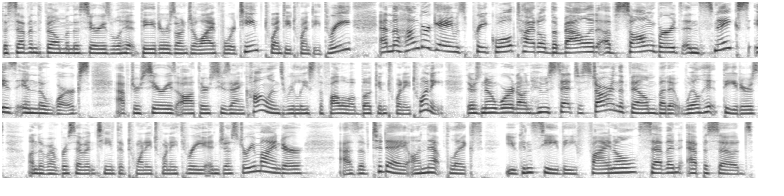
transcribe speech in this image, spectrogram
The seventh film in the series will hit theaters on July 14th, 2023. And the Hunger Games prequel titled The Ballad of Songbirds and Snakes is in the works after series author Suzanne Collins released the follow up book in 2020. There's no word on who's set to star in the film, but it will hit theaters on November 17th of 2023. And just a reminder, as of today on Netflix, you can see the final seven episodes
